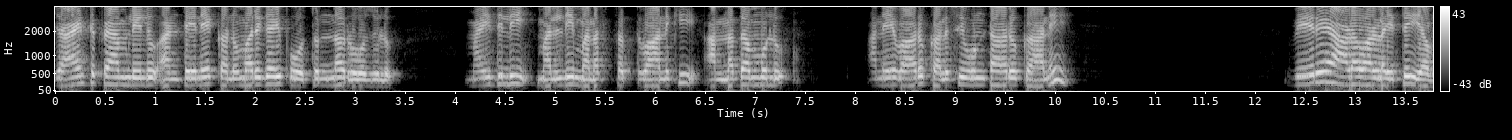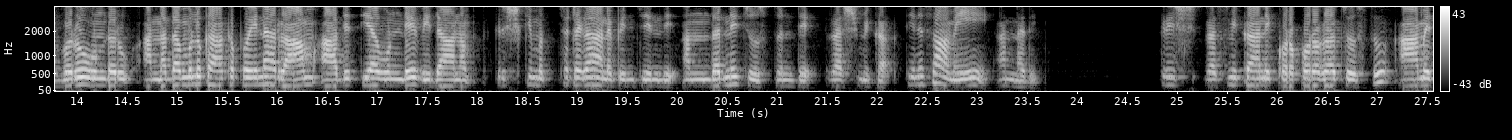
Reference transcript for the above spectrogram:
జాయింట్ ఫ్యామిలీలు అంటేనే కనుమరుగైపోతున్న రోజులు. మైథిలి మళ్ళీ మనస్తత్వానికి అన్నదమ్ములు అనేవారు కలిసి ఉంటారు కానీ వేరే ఆడవాళ్ళైతే ఎవ్వరూ ఉండరు. అన్నదమ్ములు కాకపోయినా రామ్ ఆదిత్య ఉండే విధానం క్రిష్కి ముచ్చటగా అనిపించింది అందరినీ చూస్తుంటే. రష్మిక తినుసామి అన్నది. క్రిష్ రష్మికాని కొరకొరగా చూస్తూ ఆమె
